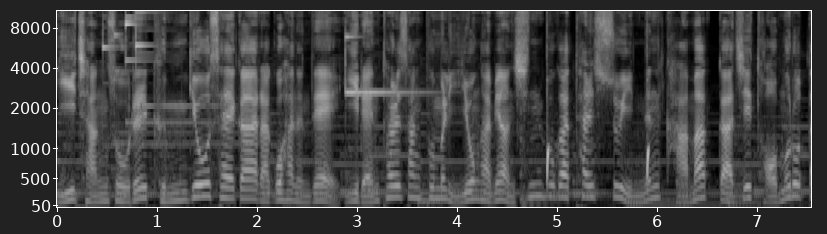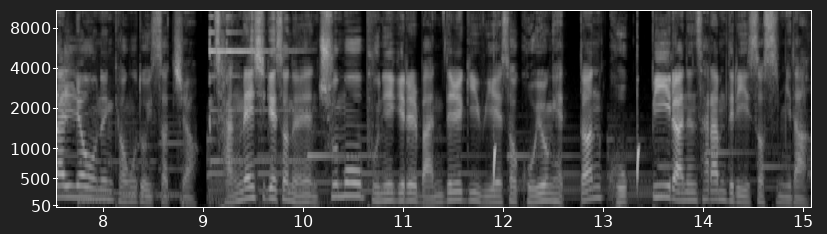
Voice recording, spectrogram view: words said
이 장소를 금교세가라고 하는데 이 렌털 상품을 이용하면 신부가 탈 수 있는 가마까지 덤으로 딸려오는 경우도 있었죠. 장례식에서는 추모 분위기를 만들기 위해서 고용했던 곡비라는 사람들이 있었습니다.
